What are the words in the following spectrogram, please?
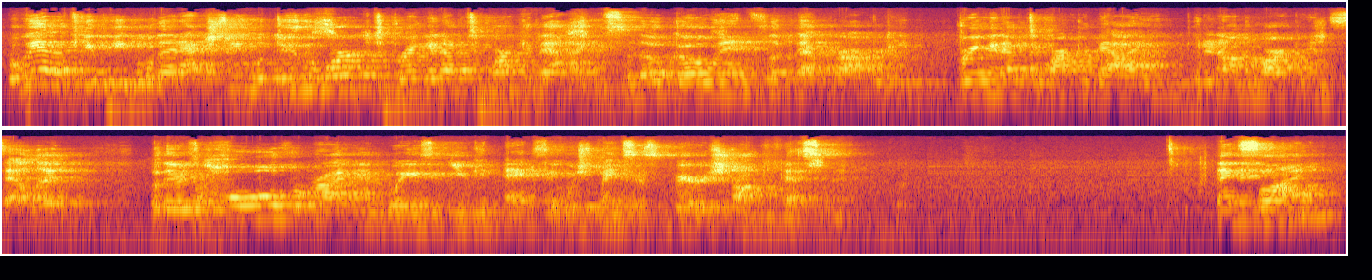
But we have a few people that actually will do the work to bring it up to market value. So they'll go in, flip that property, bring it up to market value, put it on the market and sell it. But there's a whole variety of ways that you can exit, which makes this a very strong investment. Next slide.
